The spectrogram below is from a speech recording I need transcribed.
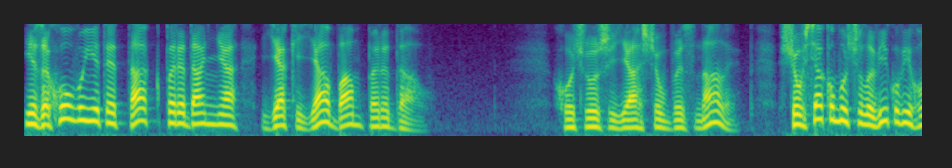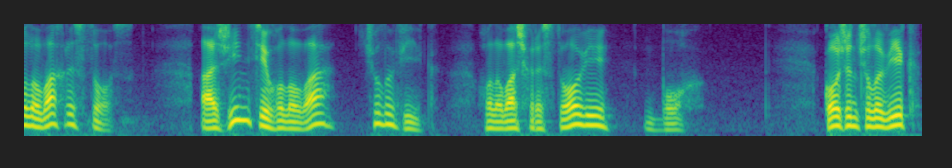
і заховуєте так передання, як я вам передав. Хочу ж я, щоб ви знали, що всякому чоловікові голова Христос, а жінці голова чоловік, голова ж Христові Бог. Кожен чоловік,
